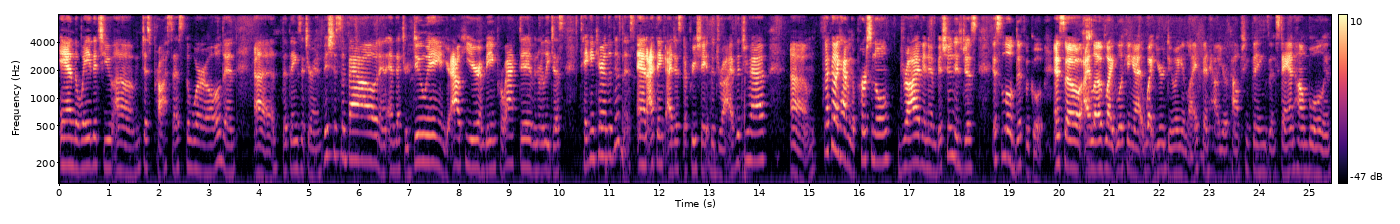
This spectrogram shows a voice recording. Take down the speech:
and the way that you um, just process the world and uh, the things that you're ambitious about and, and that you're doing and you're out here and being proactive and really just taking care of the business. And I think I just appreciate the drive that you have. Um, I feel like having a personal drive and ambition is just it's a little difficult, and so I love like looking at what you're doing in life and how you're accomplishing things and staying humble and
